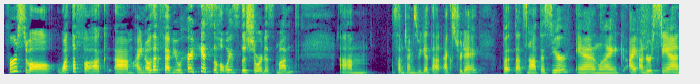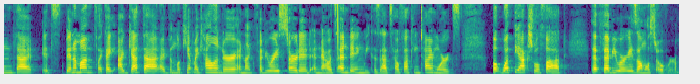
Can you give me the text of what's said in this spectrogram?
First of all, what the fuck? Um, I know that February is always the shortest month. Um, sometimes we get that extra day, but that's not this year. And like, I understand that it's been a month. Like, I, I get that. I've been looking at my calendar and like February started and now it's ending because that's how fucking time works. But what the actual fuck that February is almost over.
